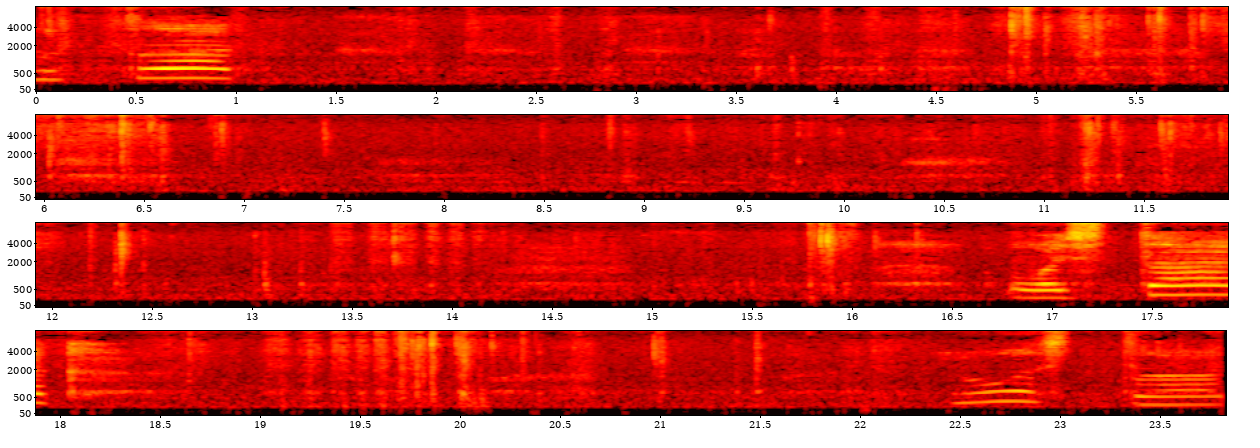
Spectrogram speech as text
Отак. Ось так. І ось так.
